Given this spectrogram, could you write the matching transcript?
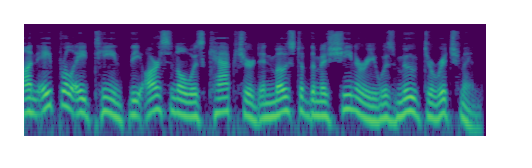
On April 18 the arsenal was captured and most of the machinery was moved to Richmond.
